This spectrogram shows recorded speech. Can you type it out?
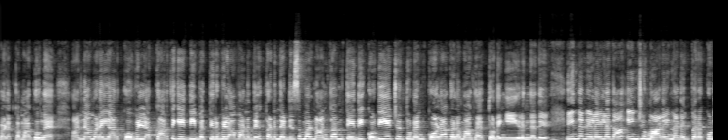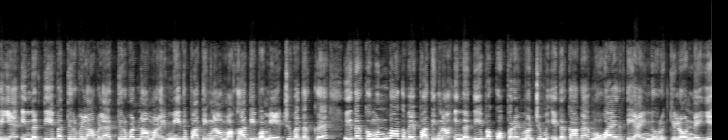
வழக்கமாகுங்க. அண்ணாமலையார் கோவில்ல கார்த்திகை தீப திருவிழாவானது கடந்த டிசம்பர் நான்காம் தேதி கொடியேற்றத்துடன் கோலாகலமாக தொடங்கி இருந்தது இந்த நிலையில தான் இன்று மாலை நடைபெறக்கூடிய இந்த தீப திருவிழாவில் திருவண்ணாமலை மீது பாத்தீங்கன்னா மகா தீபம் ஏற்றுவதற்கு இதற்கு முன்பாகவே பாத்தீங்கன்னா இந்த தீப கொப்பரை மற்றும் இதற்காக மூவாயிரத்தி ஐநூறு கிலோ நெய்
